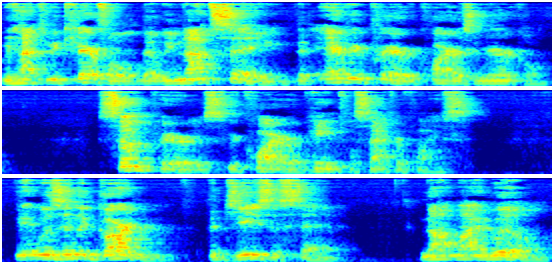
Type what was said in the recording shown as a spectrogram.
We have to be careful that we not say that every prayer requires a miracle. Some prayers require a painful sacrifice. It was in the garden that Jesus said, Not my will,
